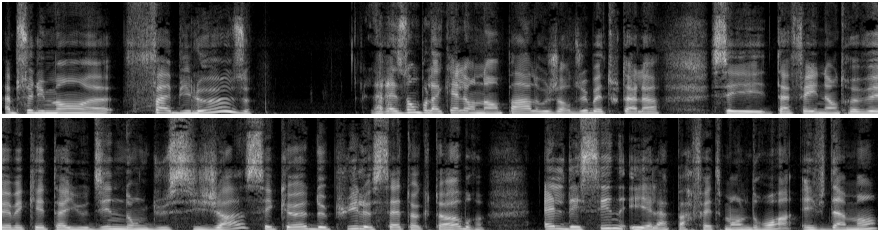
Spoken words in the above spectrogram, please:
absolument euh, fabuleuse. La raison pour laquelle on en parle aujourd'hui, ben, tout à l'heure, c'est, t'as fait une entrevue avec Etta Youdine, donc du CIJA, c'est que depuis le 7 octobre, elle dessine, et elle a parfaitement le droit, évidemment,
